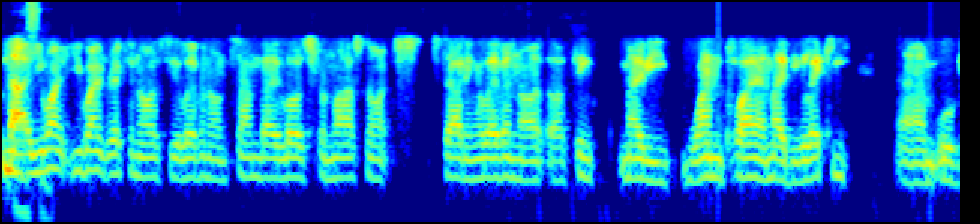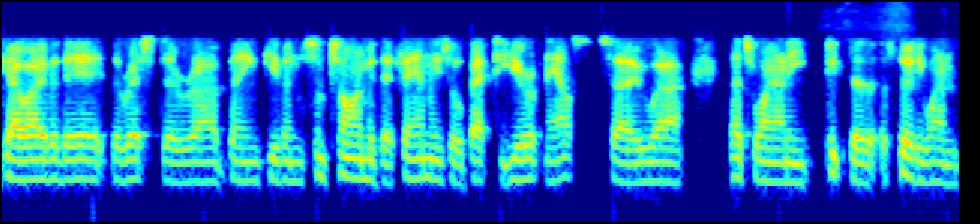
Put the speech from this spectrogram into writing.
No, you won't. You won't recognise the eleven on Sunday, Loz, from last night's starting eleven. I, I think maybe one player, maybe Leckie, um, will go over there. The rest are uh, being given some time with their families or back to Europe now. So uh, that's why I only picked a, a 31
